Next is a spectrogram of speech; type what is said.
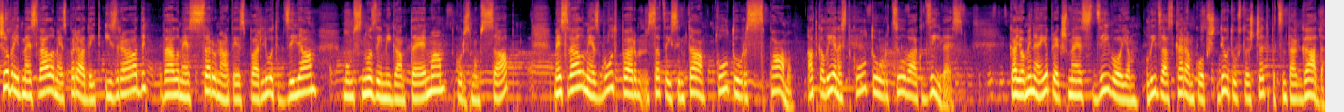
Šobrīd mēs vēlamies parādīt izrādi, vēlamies sarunāties par ļoti dziļām, mums nozīmīgām tēmām, kuras mums sāp. Mēs vēlamies būt par, sacīsim tā, kultūras spāmu, atkal ienest kultūru cilvēku dzīvēm. Kā jau minēju iepriekš, mēs dzīvojam līdzās karam kopš 2014. gada.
